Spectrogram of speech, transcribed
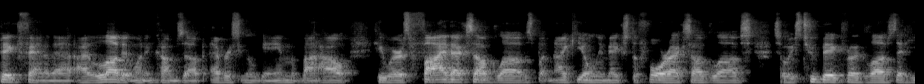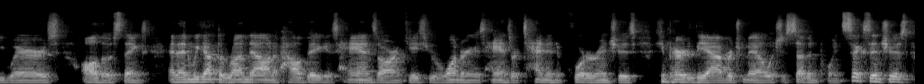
Big fan of that. I love it when it comes up every single game about how he wears five XL gloves, but Nike only makes the four XL gloves. So he's too big for the gloves that he wears, all those things. And then we got the rundown of how big his hands are. In case you were wondering, his hands are 10 and a quarter inches compared to the average male, which is 7.6 inches.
